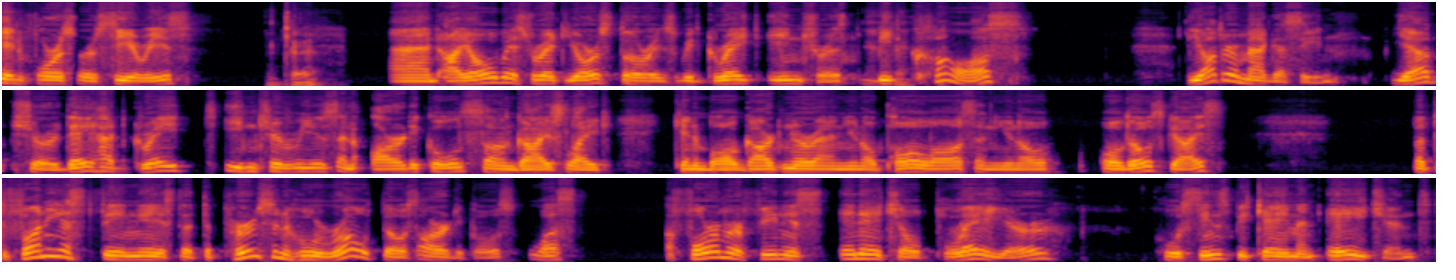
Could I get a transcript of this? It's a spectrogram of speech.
enforcer series. Okay. And I always read your stories with great interest because the other magazine yeah, sure. They had great interviews and articles on guys like Ken Gardner and, you know, Paul Laus and, you know, all those guys. But the funniest thing is that the person who wrote those articles was a former Finnish NHL player who since became an agent.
